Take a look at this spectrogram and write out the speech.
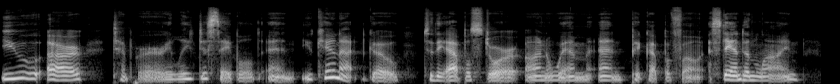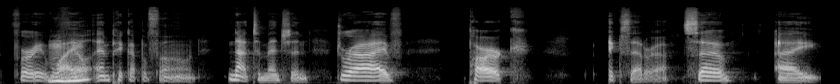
you are temporarily disabled and you cannot go to the Apple store on a whim and pick up a phone, stand in line for a mm-hmm. while and pick up a phone, not to mention drive, park, etc. So I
